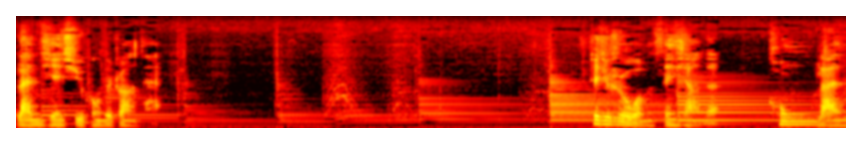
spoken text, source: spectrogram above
蓝天虚空的状态，这就是我们分享的“空蓝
